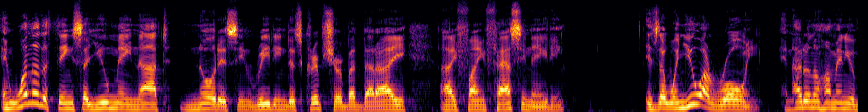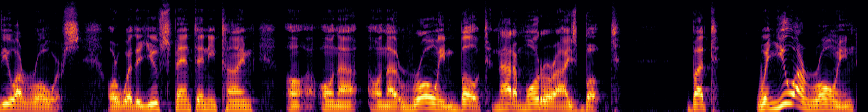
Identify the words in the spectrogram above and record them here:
And one of the things that you may not notice in reading the scripture, but that I, I find fascinating, is that when you are rowing, and I don't know how many of you are rowers, or whether you've spent any time uh, on, a, on a rowing boat, not a motorized boat. But when you are rowing,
